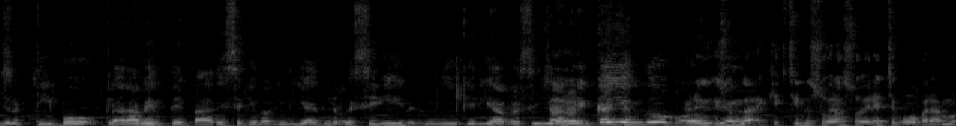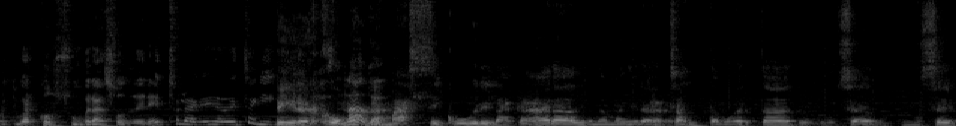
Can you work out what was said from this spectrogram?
Y el tipo claramente parece que no quería ni recibir, ni quería recibir a alguien cayendo. Lo único que es que extiende su brazo derecho como para amortiguar con su brazo derecho la caída de este aquí. Pero es como que más se cubre la cara de una manera chanta, muerta. O sea, no sé.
